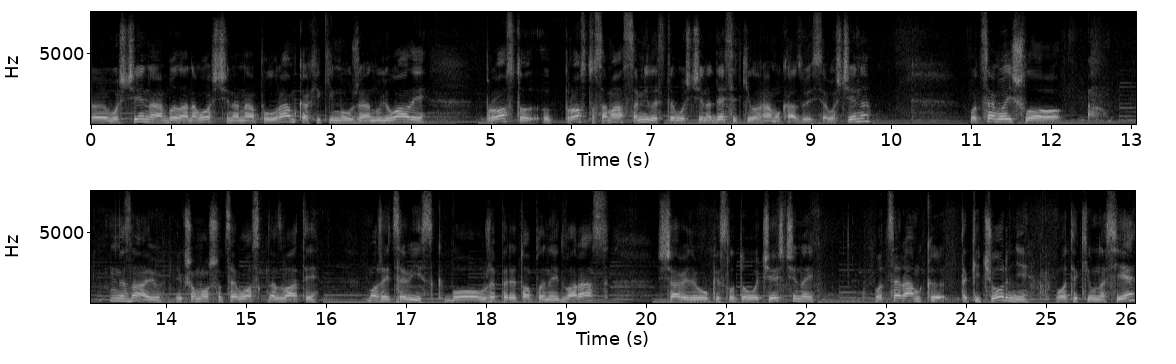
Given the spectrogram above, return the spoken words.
Е, вощина була навощена на полурамках, які ми вже анулювали. Просто, просто сама, самі листи вощина 10 кг оказується вощина. Оце вийшло, не знаю, якщо можу це воск назвати, може і це віск, бо вже перетоплений два рази, щавелеву кислоту очищений. Оце рамки такі чорні, от які у нас є.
